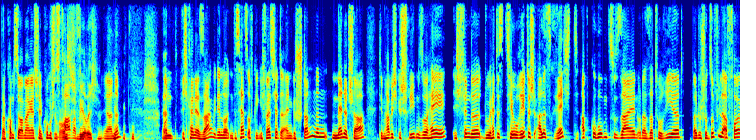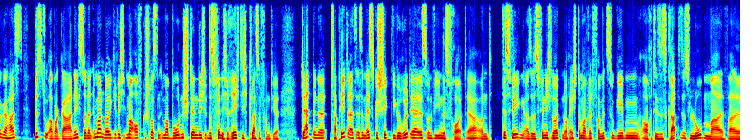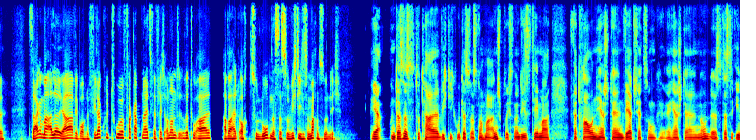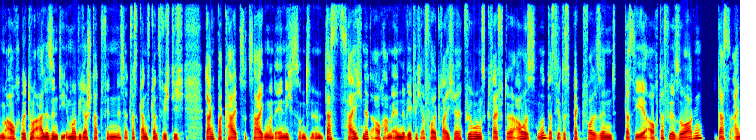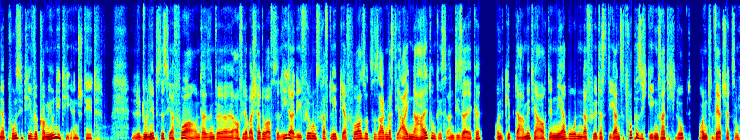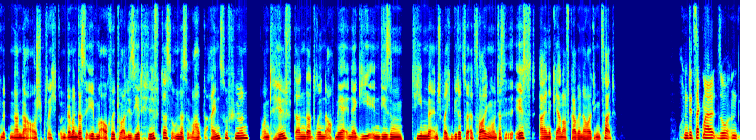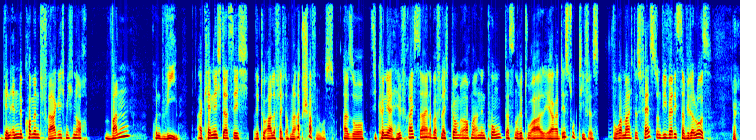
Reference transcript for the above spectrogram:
Da kommst du aber mal ganz schnell ein komisches Fahrrad. schwierig. Ja, ne? ja. Und ich kann ja sagen, wie den Leuten das Herz aufging. Ich weiß, ich hatte einen gestandenen Manager, dem habe ich geschrieben so, hey, ich finde finde, du hättest theoretisch alles Recht, abgehoben zu sein oder saturiert, weil du schon so viele Erfolge hast, bist du aber gar nicht, sondern immer neugierig, immer aufgeschlossen, immer bodenständig und das finde ich richtig klasse von dir. Der hat mir eine Tapete als SMS geschickt, wie gerührt er ist und wie ihn das freut, ja. Und deswegen, also das finde ich Leuten auch echt nochmal wertvoll mitzugeben, auch dieses, gerade dieses Loben mal, weil sagen mal alle, ja, wir brauchen eine Fehlerkultur, Fuck-Up-Nights wäre vielleicht auch noch ein Ritual, aber halt auch zu loben, dass das so wichtig ist, wir machen es nur nicht. Ja, und das ist total wichtig, gut, dass du das nochmal ansprichst, ne? dieses Thema Vertrauen herstellen, Wertschätzung äh, herstellen, ne? dass das eben auch Rituale sind, die immer wieder stattfinden, ist etwas ganz, ganz wichtig, Dankbarkeit zu zeigen und ähnliches. Und äh, das zeichnet auch am Ende wirklich erfolgreiche Führungskräfte aus, ne? dass sie respektvoll sind, dass sie auch dafür sorgen, dass eine positive Community entsteht du lebst es ja vor. Und da sind wir auch wieder bei Shadow of the Leader. Die Führungskraft lebt ja vor, sozusagen, was die eigene Haltung ist an dieser Ecke und gibt damit ja auch den Nährboden dafür, dass die ganze Truppe sich gegenseitig lobt und Wertschätzung miteinander ausspricht. Und wenn man das eben auch ritualisiert, hilft das, um das überhaupt einzuführen und hilft dann da drin auch mehr Energie in diesem Team entsprechend wieder zu erzeugen. Und das ist eine Kernaufgabe in der heutigen Zeit. Und jetzt sag mal, so gen Ende kommend frage ich mich noch, wann und wie? erkenne ich, dass ich Rituale vielleicht auch mal abschaffen muss. Also sie können ja hilfreich sein, aber vielleicht kommen wir auch mal an den Punkt, dass ein Ritual eher destruktiv ist. Woran mache ich das fest und wie werde ich es dann wieder los?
